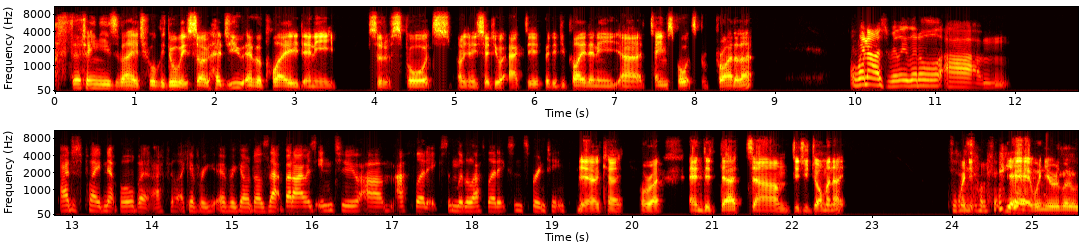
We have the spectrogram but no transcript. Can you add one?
13 years of age, holy dooly. So, had you ever played any sort of sports? I mean, you said you were active, but did you play any uh, team sports prior to that? When I was really little, um, I just played netball, but I feel like every every girl does that. But I was into um, athletics and little athletics and sprinting. Yeah. Okay. All right. And did that? Um, did you dominate? Did when I dominate? Yeah, when you were a little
